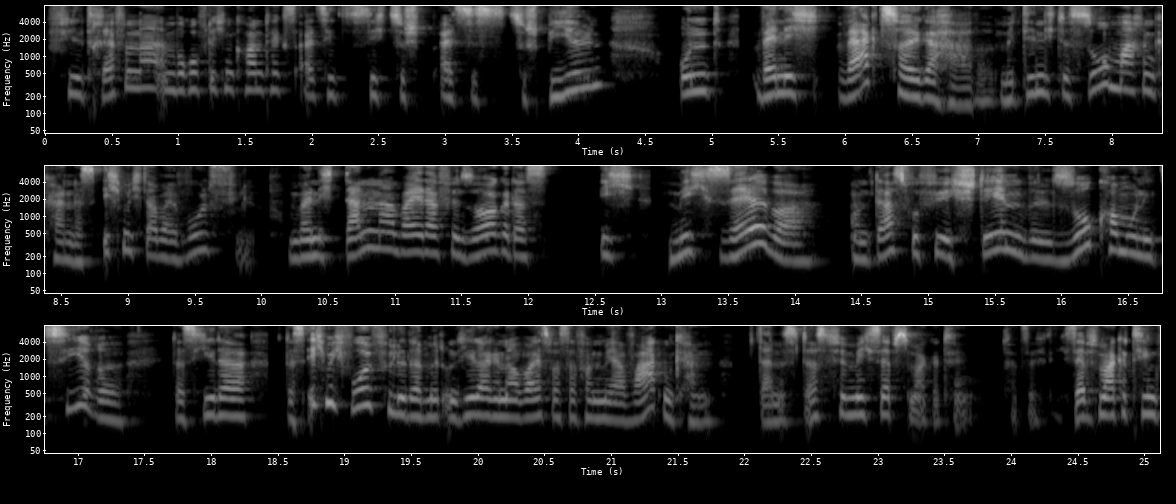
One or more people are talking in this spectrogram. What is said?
viel treffender im beruflichen Kontext, als, sie sich zu, als es zu spielen. Und wenn ich Werkzeuge habe, mit denen ich das so machen kann, dass ich mich dabei wohlfühle, und wenn ich dann dabei dafür sorge, dass ich mich selber und das, wofür ich stehen will, so kommuniziere, dass jeder, dass ich mich wohlfühle damit und jeder genau weiß, was er von mir erwarten kann, dann ist das für mich Selbstmarketing tatsächlich. Selbstmarketing,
